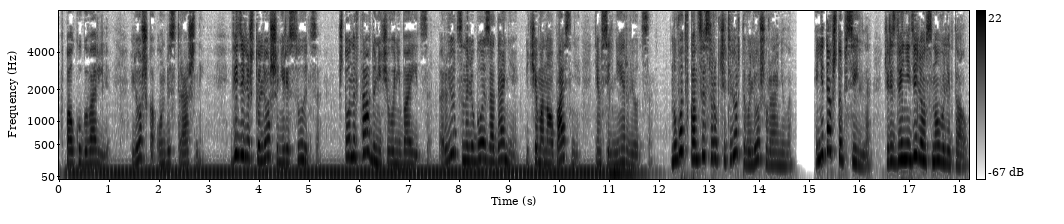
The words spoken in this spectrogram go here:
В полку говорили «Лешка, он бесстрашный». Видели, что Леша не рисуется, что он и вправду ничего не боится, рвется на любое задание, и чем оно опаснее, тем сильнее рвется. Ну вот в конце 44-го Лешу ранило. И не так, чтоб сильно. Через две недели он снова летал.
